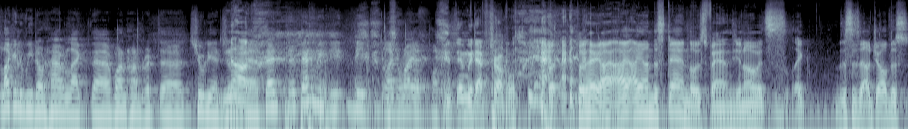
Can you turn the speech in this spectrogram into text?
luckily we don't have like the 100 uh, Julians. over No. there. Then then we need, need like a riot police. then we'd have trouble. but but hey, I, I- I understand those fans. You know, it's like this is our job. This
